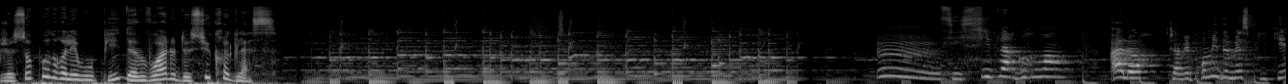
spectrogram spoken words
Je saupoudre les whoopies d'un voile de sucre glace. C'est super gourmand. Alors, tu avais promis de m'expliquer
